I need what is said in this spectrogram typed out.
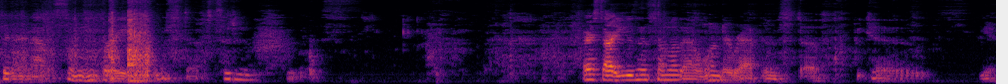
figuring out some braids and stuff to do. Or start using some of that Wonder Wrap and stuff because, yeah.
